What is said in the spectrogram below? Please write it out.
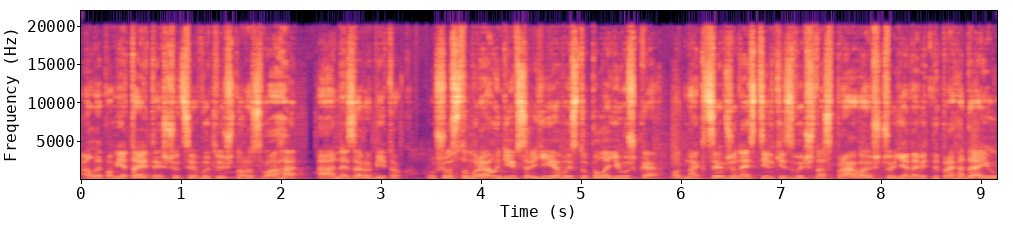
Але пам'ятайте, що це виключно розвага, а не заробіток. У шостому раунді в Сергія виступила юшка. Однак це вже настільки звична справа, що я навіть не пригадаю,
